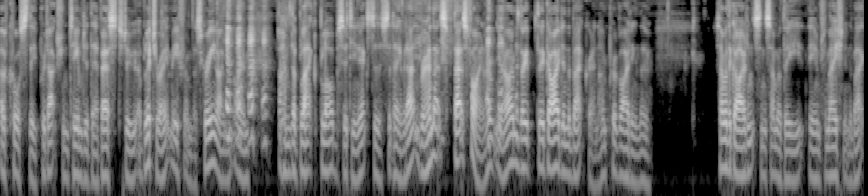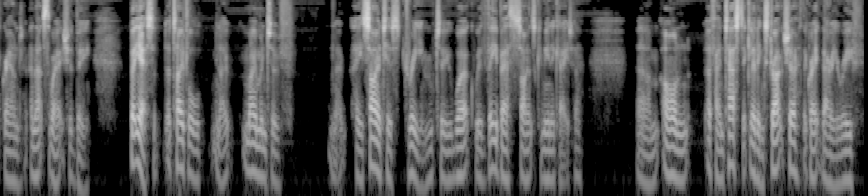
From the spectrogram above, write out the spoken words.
Of course, the production team did their best to obliterate me from the screen. I'm I'm, I'm the black blob sitting next to Sir David Attenborough, and that's that's fine. I, you know, I'm the, the guide in the background. I'm providing the some of the guidance and some of the, the information in the background, and that's the way it should be. But yes, a, a total you know moment of you know, a scientist's dream to work with the best science communicator um, on a fantastic living structure, the Great Barrier Reef,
